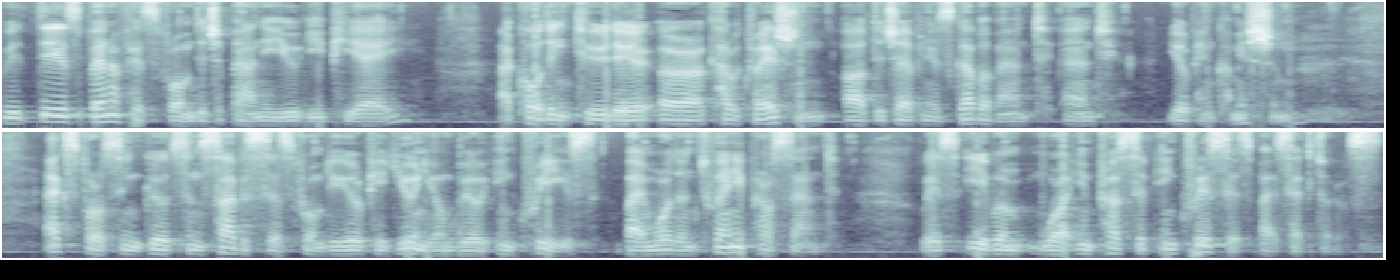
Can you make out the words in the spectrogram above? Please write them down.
with these benefits from the Japan EU EPA, according to the uh, calculation of the Japanese government and European Commission, exports in goods and services from the European Union will increase by more than 20%, with even more impressive increases by sectors.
